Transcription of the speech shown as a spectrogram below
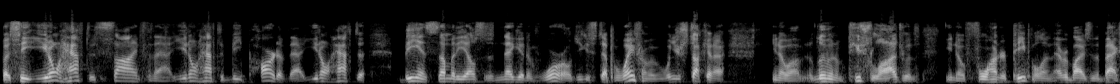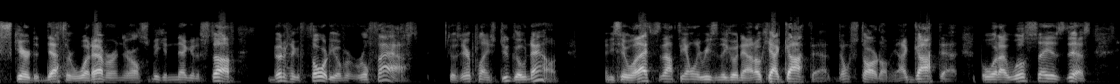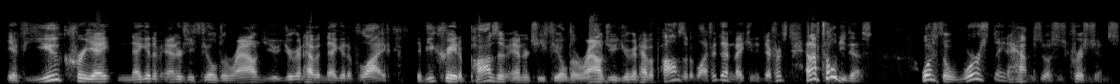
But see, you don't have to sign for that. You don't have to be part of that. You don't have to be in somebody else's negative world. You can step away from it. When you're stuck in a, you know, an aluminum fuselage with, you know, 400 people and everybody's in the back scared to death or whatever, and they're all speaking negative stuff, you better take authority over it real fast because airplanes do go down. And you say, well, that's not the only reason they go down. Okay, I got that. Don't start on me. I got that. But what I will say is this if you create negative energy field around you, you're going to have a negative life. If you create a positive energy field around you, you're going to have a positive life. It doesn't make any difference. And I've told you this. What's the worst thing that happens to us as Christians?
